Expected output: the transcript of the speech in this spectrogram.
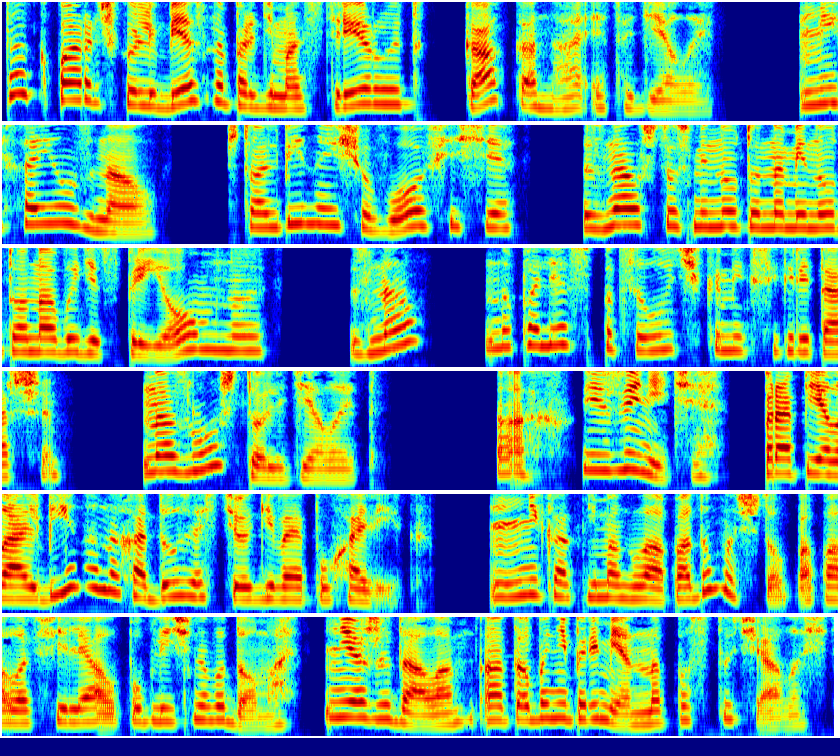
Так парочка любезно продемонстрирует, как она это делает. Михаил знал, что Альбина еще в офисе, знал, что с минуты на минуту она выйдет в приемную, знал, но полез с поцелуйчиками к секретарше. Назло, что ли, делает? «Ах, извините», — пропела Альбина на ходу, застегивая пуховик. Никак не могла подумать, что попала в филиал публичного дома. Не ожидала, а то бы непременно постучалась,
